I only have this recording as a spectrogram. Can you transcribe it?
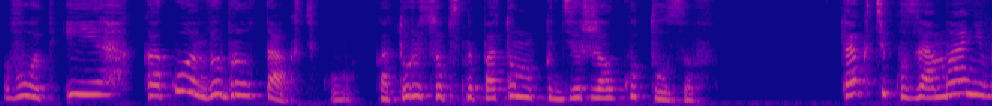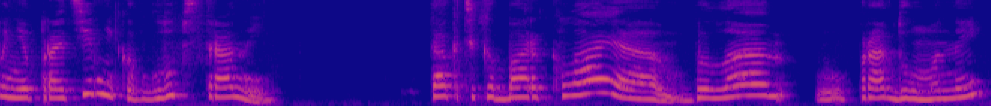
Вот. И какую он выбрал тактику, которую, собственно, потом поддержал Кутузов? Тактику заманивания противника вглубь страны. Тактика Барклая была продуманной,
